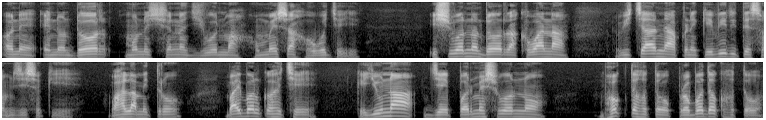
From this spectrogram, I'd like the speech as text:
અને એનો ડર મનુષ્યના જીવનમાં હંમેશા હોવો જોઈએ. ઈશ્વરનો ડર રાખવાના વિચારને આપણે કેવી રીતે સમજી શકીએ? વહાલા મિત્રો, બાઇબલ કહે છે કે યુના જે પરમેશ્વરનો ભક્ત હતો, પ્રબોધક હતો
